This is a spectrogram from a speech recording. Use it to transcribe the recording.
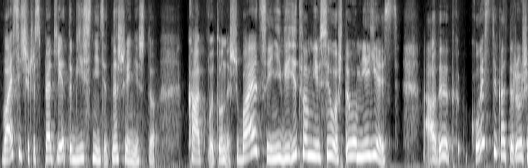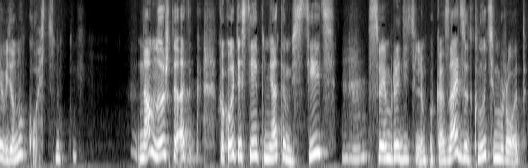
Васе через пять лет объяснить отношения, что как вот он ошибается и не видит во мне всего, что во мне есть. А вот этот Костя, который уже видел, ну, Костя, ну, нам нужно от, в какой-то степени отомстить mm-hmm. своим родителям, показать, заткнуть им рот.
